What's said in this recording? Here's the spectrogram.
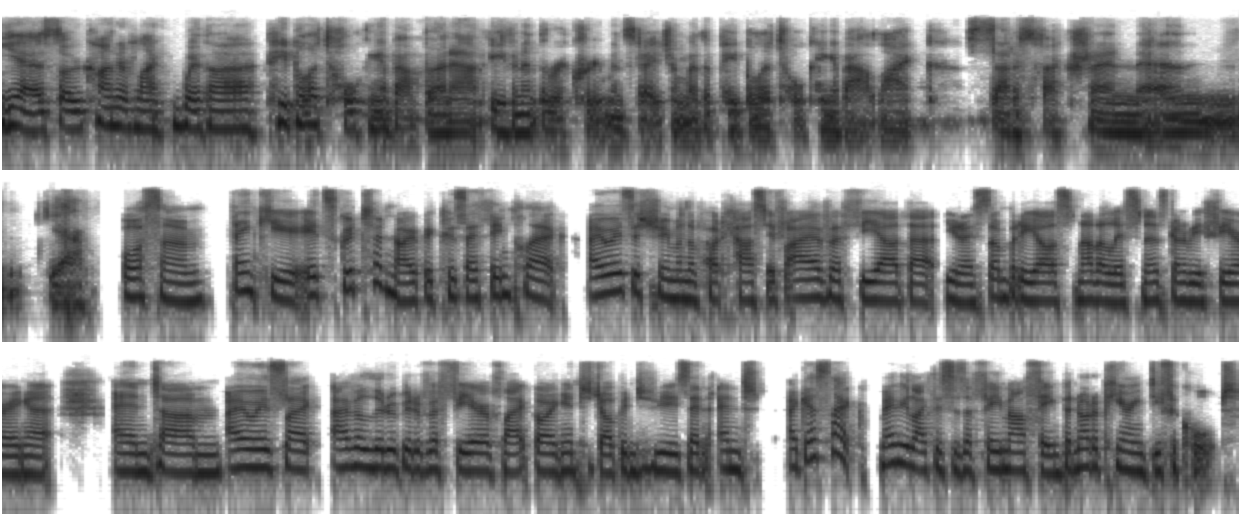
yeah, so kind of like whether people are talking about burnout even at the recruitment stage and whether people are talking about like satisfaction and yeah, Awesome. Thank you. It's good to know because I think like I always assume on the podcast if I have a fear that, you know, somebody else, another listener is going to be fearing it. And um, I always like I have a little bit of a fear of like going into job interviews and and I guess like maybe like this is a female thing, but not appearing difficult.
